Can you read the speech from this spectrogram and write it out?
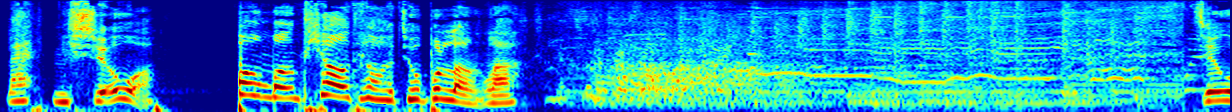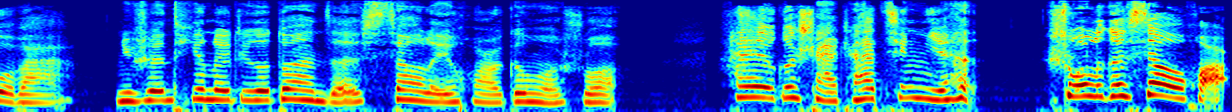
来，你学我。蹦蹦跳跳就不冷了。结果吧，女神听了这个段子，笑了一会儿，跟我说：“还有个傻叉青年说了个笑话。”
